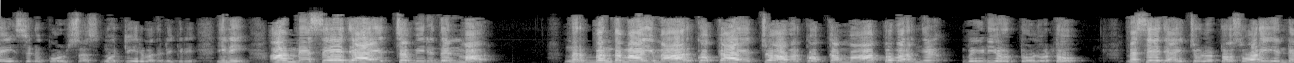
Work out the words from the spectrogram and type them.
based courses നൂറ്റി ഇരുപത് ഡിഗ്രി ഇനി ആ മെസ്സേജ് അയച്ച ബിരുദന്മാർ നിർബന്ധമായും ആർക്കൊക്കെ അയച്ചോ അവർക്കൊക്കെ മാപ്പ് പറഞ്ഞ് വീഡിയോ ഇട്ടോളൂ കേട്ടോ. മെസ്സേജ് അയച്ചോളൂ കേട്ടോ. സോറി എന്റെ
